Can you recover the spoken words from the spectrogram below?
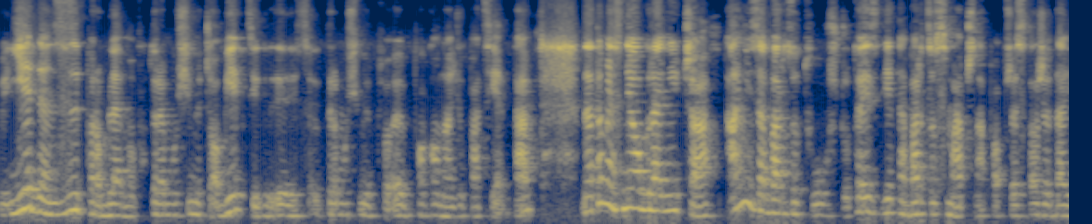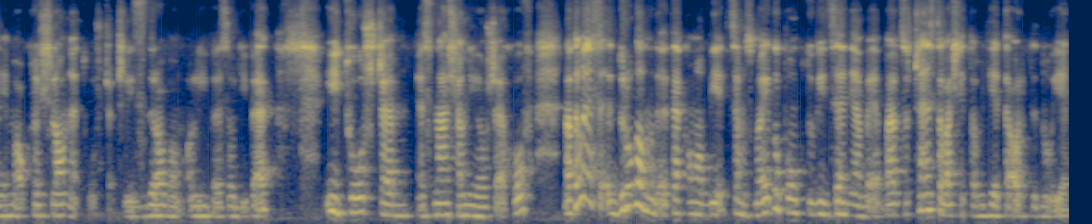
jeden z problemów, które musimy, czy obiekcji, które musimy pokonać u pacjenta. Natomiast nie ogranicza ani za bardzo tłuszczu. To jest dieta bardzo smaczna poprzez to, że dajemy określone tłuszcze, czyli zdrową oliwę z oliwek i tłuszcze z nasion i orzechów. Natomiast drugą taką obiekcją z mojego punktu widzenia, bo ja bardzo często właśnie tą dietę ordynuję,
